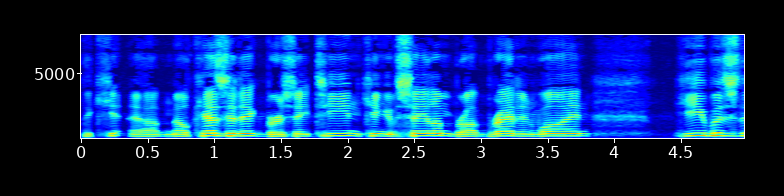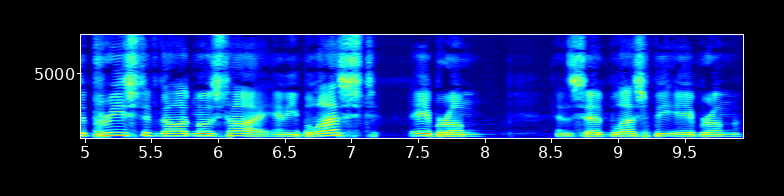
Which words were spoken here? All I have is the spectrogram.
The, uh, Melchizedek, verse 18, king of Salem, brought bread and wine. He was the priest of God Most High, and he blessed Abram and said, Blessed be Abram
